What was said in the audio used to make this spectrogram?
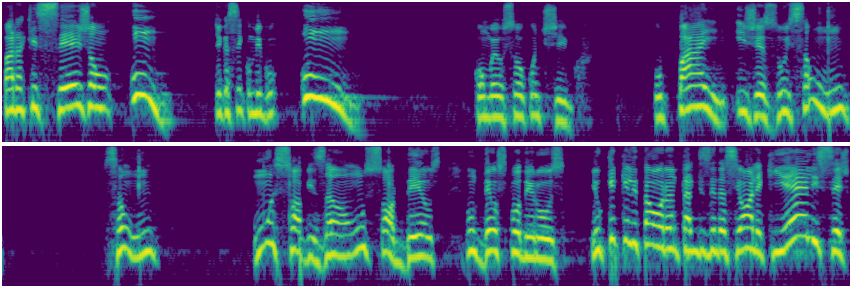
para que sejam um. Diga assim comigo: um, como eu sou contigo. O Pai e Jesus são um. São um. Uma só visão, um só Deus, um Deus poderoso. E o que, que ele está orando? Está dizendo assim: olha, que ele seja,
